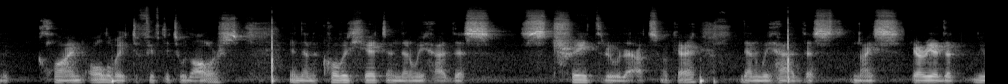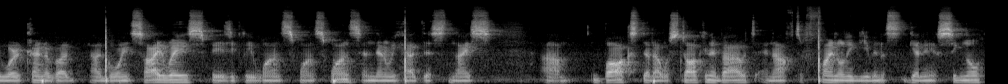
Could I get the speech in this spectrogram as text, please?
We climbed all the way to $52 and then COVID hit and then we had this straight through that okay? Then we had this nice area that we were kind of uh, uh, going sideways basically once once once and then we had this nice um, box that I was talking about and after finally giving us getting a signal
